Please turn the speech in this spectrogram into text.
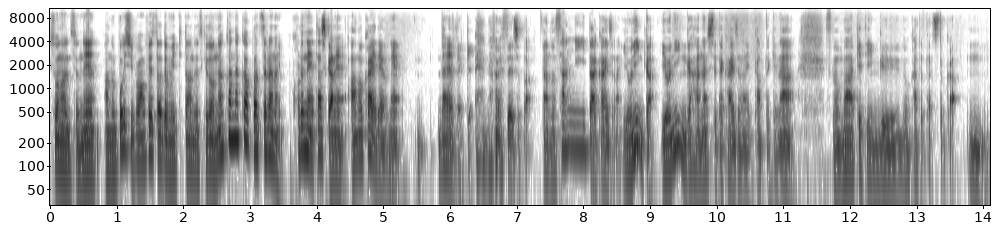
そうなんですよね。あの、ボイシーファンフェスタでも言ってたんですけど、なかなかバズらない。これね、確かね、あの回だよね。誰だったっけ？名前忘れちゃった。あの、3人いた回じゃない ?4 人か。4人が話してた回じゃないかったっけな。その、マーケティングの方たちとか。うん。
